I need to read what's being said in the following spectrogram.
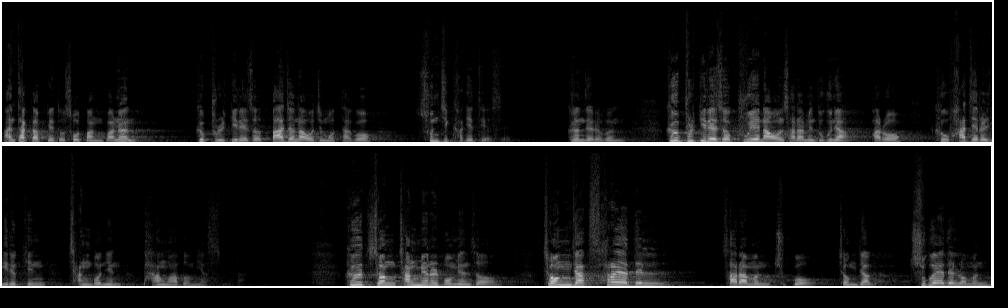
안타깝게도 소방관은 그 불길에서 빠져나오지 못하고 순직하게 되었어요. 그런데 여러분, 그 불길에서 구해 나온 사람이 누구냐? 바로 그 화재를 일으킨 장본인 방화범이었습니다. 그 정, 장면을 보면서 정작 살아야 될 사람은 죽고 정작 죽어야 될 놈은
